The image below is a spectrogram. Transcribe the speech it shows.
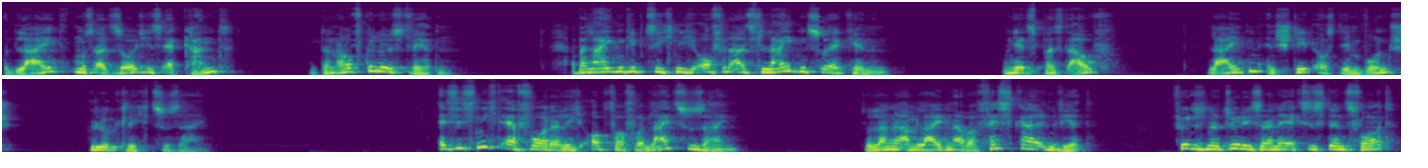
Und Leid muss als solches erkannt und dann aufgelöst werden. Aber Leiden gibt sich nicht offen als Leiden zu erkennen. Und jetzt passt auf, Leiden entsteht aus dem Wunsch, glücklich zu sein. Es ist nicht erforderlich, Opfer von Leid zu sein. Solange am Leiden aber festgehalten wird, führt es natürlich seine Existenz fort.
